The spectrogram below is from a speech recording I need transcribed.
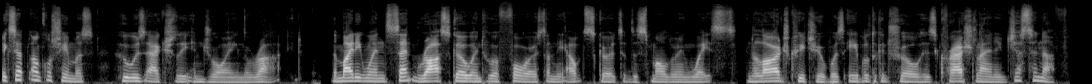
except Uncle Seamus, who was actually enjoying the ride. The mighty wind sent Rosco into a forest on the outskirts of the smoldering wastes, and the large creature was able to control his crash landing just enough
